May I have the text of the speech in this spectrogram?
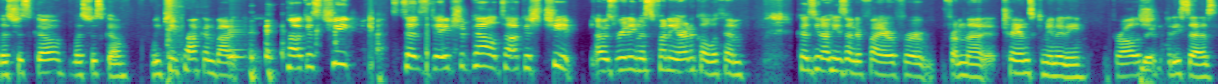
Let's just go. Let's just go. We keep talking about it. Talk is cheap, says Dave Chappelle. Talk is cheap. I was reading this funny article with him because you know he's under fire for from the trans community for all the Yeah. shit that he says.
